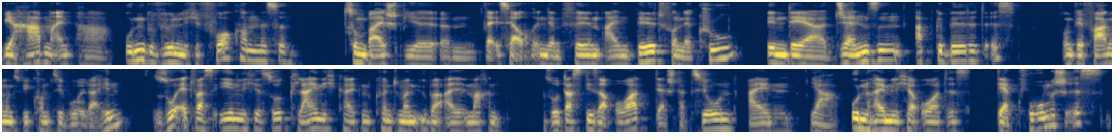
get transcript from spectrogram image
wir haben ein paar ungewöhnliche Vorkommnisse, zum Beispiel, ähm, da ist ja auch in dem Film ein Bild von der Crew, in der Jensen abgebildet ist. Und wir fragen uns, wie kommt sie wohl dahin? So etwas ähnliches, so Kleinigkeiten könnte man überall machen, sodass dieser Ort der Station ein ja, unheimlicher Ort ist, der komisch ist,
